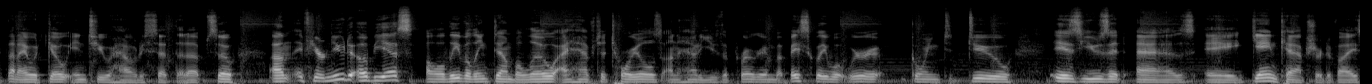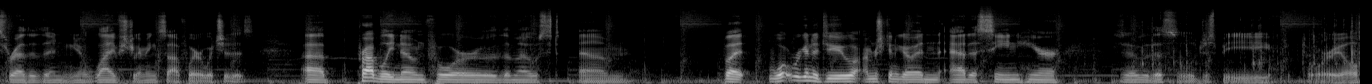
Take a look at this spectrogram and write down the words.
I thought I would go into how to set that up. So um, if you're new to OBS, I'll leave a link down below. I have tutorials on how to use the program, but basically what we're going to do is use it as a game capture device rather than you know live streaming software, which it is. Uh, probably known for the most. Um, but what we're going to do, I'm just going to go ahead and add a scene here. So this will just be tutorial.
